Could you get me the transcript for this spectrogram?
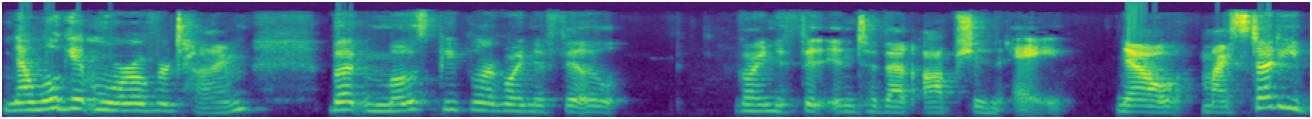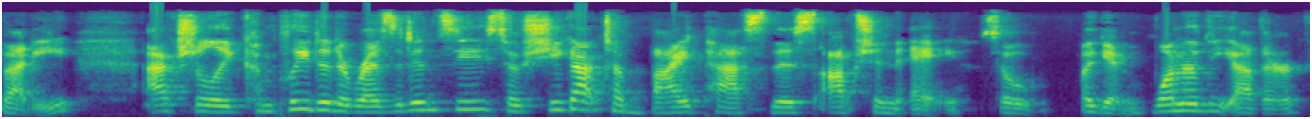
Now we'll get more over time, but most people are going to feel going to fit into that option A. Now, my study buddy actually completed a residency, so she got to bypass this option A. So, again, one or the other.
